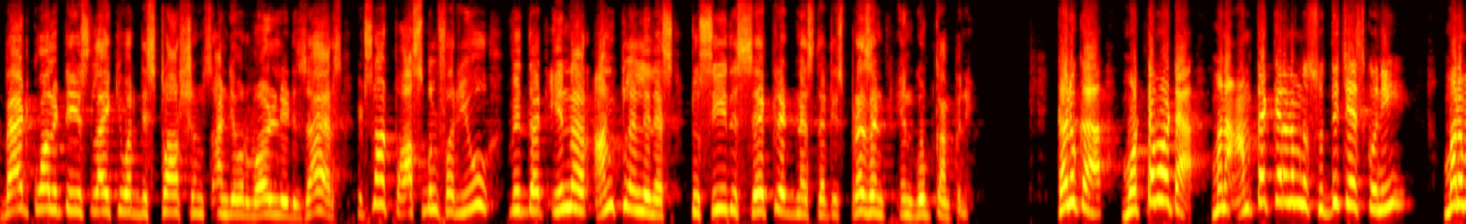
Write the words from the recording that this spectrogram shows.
bad qualities like your distortions and your worldly desires. It's not possible for you with that inner uncleanliness to see the sacredness that is present in good company. కనుక మొట్టమొదట మన అంతఃకరణమును శుద్ధి చేసుకొని మనం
